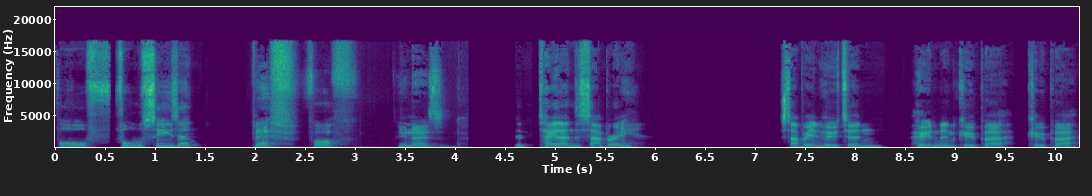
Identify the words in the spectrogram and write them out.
fourth full season, Fifth, fourth, who knows? the tail end of Sabri, Sabri and Hughton, Hughton and Cooper, Cooper,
